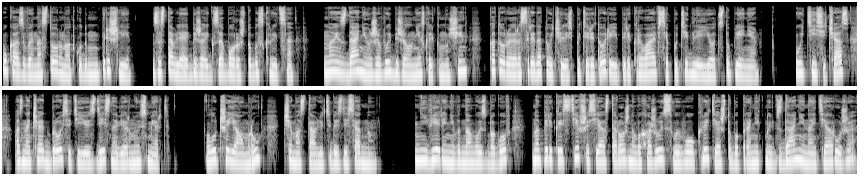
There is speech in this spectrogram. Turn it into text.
указывая на сторону, откуда мы пришли, заставляя бежать к забору, чтобы скрыться. Но из здания уже выбежало несколько мужчин, которые рассредоточились по территории, перекрывая все пути для ее отступления. Уйти сейчас означает бросить ее здесь на верную смерть. Лучше я умру, чем оставлю тебя здесь одну. Не веря ни в одного из богов, но перекрестившись, я осторожно выхожу из своего укрытия, чтобы проникнуть в здание и найти оружие,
